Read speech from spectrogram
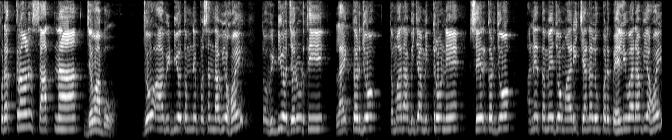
પ્રકરણ સાતના જવાબો. જો આ વીડિયો તમને પસંદ આવ્યો હોય, તો વીડિયો જરૂરથી લાઈક કરજો, તમારા બીજા મિત્રોને શેર કરજો અને તમે જો મારી ચેનલ ઉપર પહેલીવાર આવ્યા હોય,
